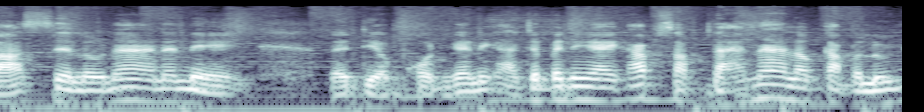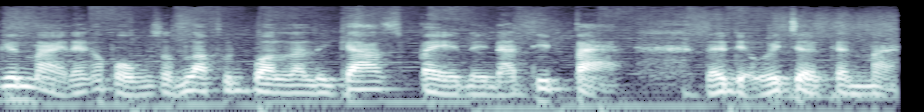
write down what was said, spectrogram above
บาร์เซโลนานั่นเอง และเดี๋ยวผลกันนะครับจะเป็นยังไงครับ สัปดาห์หน้าเรากลับมาลุ้นกันใหม่นะครับผมสำหรับฟุตบอลลาลิกาสเปนในนัดที่ 8 และเดี๋ยวไว้เจอกันใหม่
